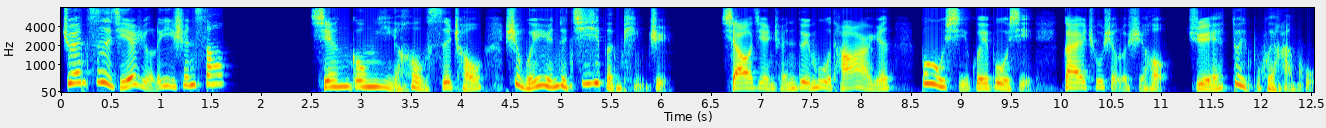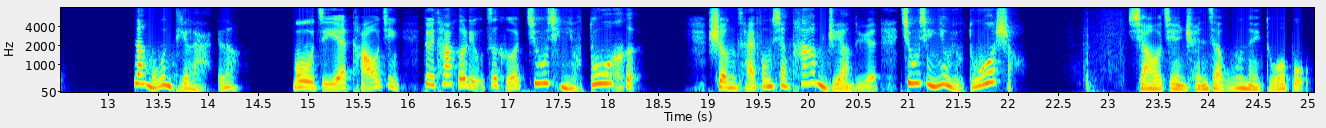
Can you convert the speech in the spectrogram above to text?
居然自己也惹了一身骚。先公义后私仇是为人的基本品质。萧剑尘对木桃二人不喜归不喜，该出手的时候绝对不会含糊。那么问题来了，木子爷陶静对他和柳自和究竟有多恨？盛才峰像他们这样的人究竟又有多少？萧剑尘在屋内踱步，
